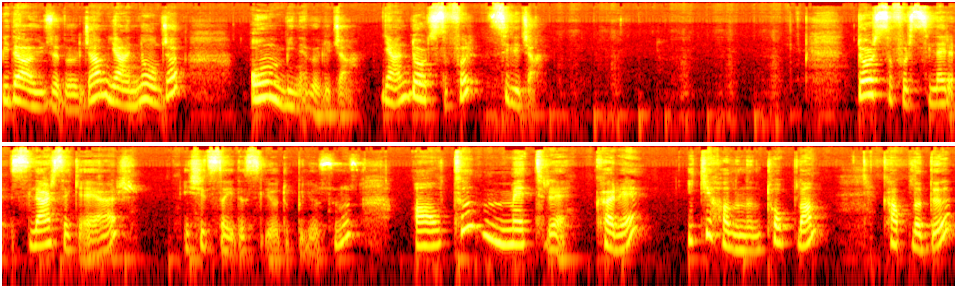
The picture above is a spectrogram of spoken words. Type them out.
Bir daha yüze böleceğim. Yani ne olacak? 10 bine böleceğim. Yani 4 sıfır sileceğim. 4 sıfır siler, silersek eğer eşit sayıda siliyorduk biliyorsunuz. 6 metre kare iki halının toplam kapladığı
